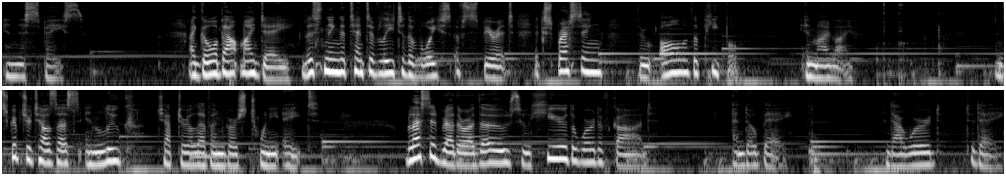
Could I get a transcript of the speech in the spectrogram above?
in this space. I go about my day, listening attentively to the voice of Spirit, expressing through all of the people in my life. And Scripture tells us in Luke chapter 11, verse 28. Blessed, rather, are those who hear the word of God and obey. And our word today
